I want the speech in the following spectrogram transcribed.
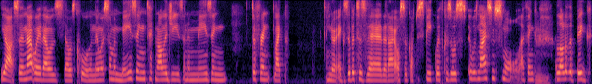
yeah so in that way that was that was cool. And there were some amazing technologies and amazing different like you know exhibitors there that I also got to speak with because it was it was nice and small. I think mm. a lot of the big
